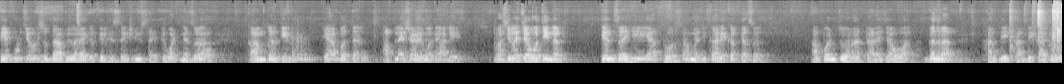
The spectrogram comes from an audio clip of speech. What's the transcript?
ते पुढच्या वर्षी सुद्धा आपल्याला काय करतील? हे शैक्षणिक साहित्य वाटण्याचं काम करतील त्याबद्दल आपल्या शाळेमध्ये आले प्रशिलाच्या वतीनं त्यांचं ही या थोर सामाजिक कार्यकर्त्याचं आपण जोरात टाळ्याच्या वा- गजरात हार्दिक हार्दिक काय करू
